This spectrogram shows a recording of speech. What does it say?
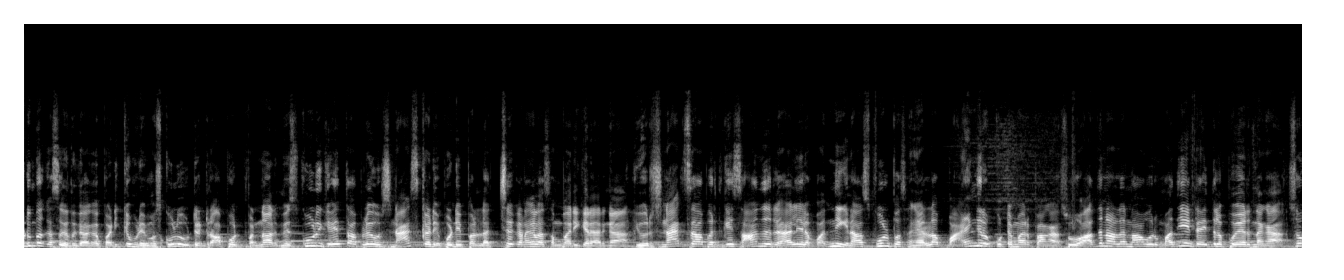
குடும்ப கசகத்துக்காக படிக்க முடியாம ஸ்கூலை விட்டு டிராப் அவுட் பண்ணாலுமே ஸ்கூலுக்கு ஏத்தாப்புல ஒரு ஸ்நாக்ஸ் கடை போட்டு இப்ப லட்சக்கணக்கில் சம்பாதிக்கிறாருங்க. இவர் ஸ்நாக்ஸ் சாப்பிட்றதுக்கே சாயந்தரம் வேலையில வந்தீங்கன்னா ஸ்கூல் பசங்க எல்லாம் பயங்கர கூட்டமா இருப்பாங்க. ஸோ அதனால நான் ஒரு மதிய டயத்துல போயிருந்தேங்க. ஸோ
